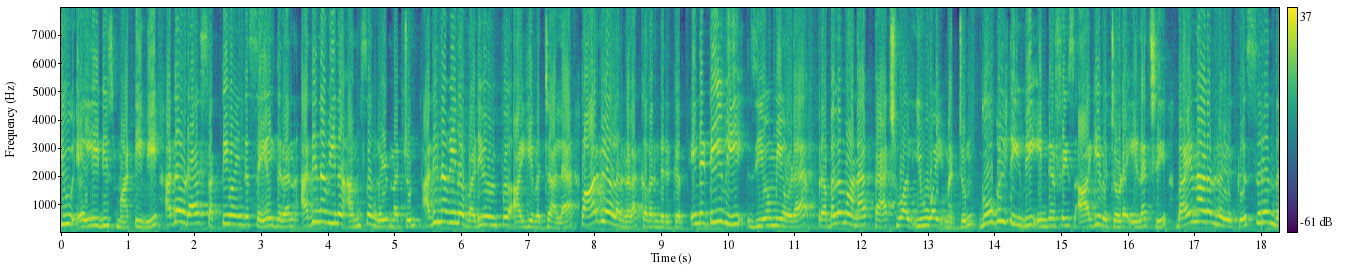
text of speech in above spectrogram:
Q LED smart TV அதோட சக்தி வாய்ந்த செயல்திறன் அதிநவீன அம்சங்கள் மற்றும் அதிநவீன வடிவமைப்பு ஆகியவற்றால பார்வையாளர்களை கவர்ந்திருக்கு. இந்த டிவி ஜியோமியோட பிரபலமான பேட்ச்வால் யூஐ மற்றும் கூகுள் டிவி இன்டர்ஃபேஸ் ஆகியவற்றோட இணைச்சு பயனாளர்களுக்கு சிறந்த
